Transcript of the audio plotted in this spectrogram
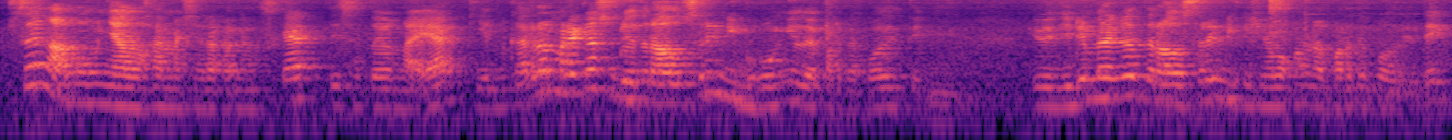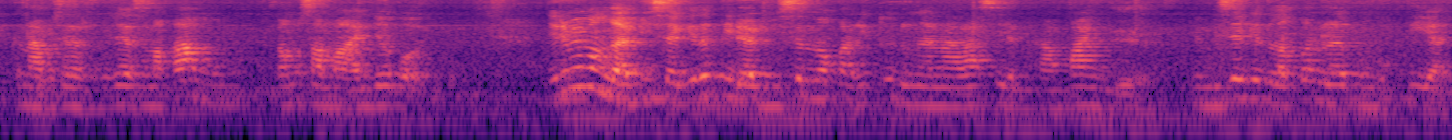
saya nggak mau menyalahkan masyarakat yang skeptis atau yang nggak yakin karena mereka sudah terlalu sering dibohongi oleh partai politik. Hmm. Gitu. Jadi mereka terlalu sering dikecewakan oleh partai politik. Kenapa saya harus percaya sama kamu? Kamu sama aja kok. Gitu. Jadi memang nggak bisa kita tidak bisa melakukan itu dengan narasi dan kampanye. Iya. Yang bisa kita lakukan adalah pembuktian.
